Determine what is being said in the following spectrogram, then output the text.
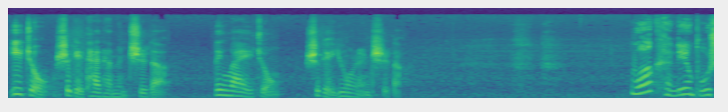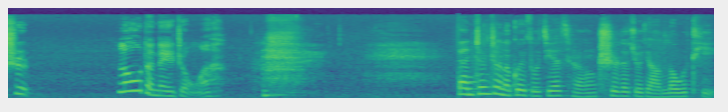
一种是给太太们吃的。另外一种是给佣人吃的。我肯定不是 low 的那种啊。但真正的贵族阶层吃的就叫 low tea。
